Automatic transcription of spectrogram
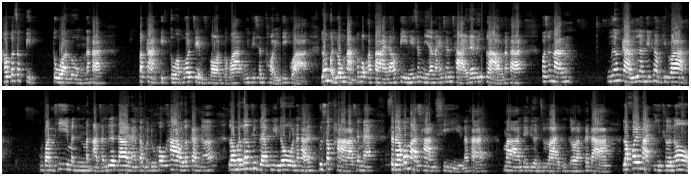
เขาก็จะปิดตัวลงนะคะ ประกาศปิดตัวเพราะว่าเจมส์บอลบอกว่าอุ้ยดิฉันถอยดีกว่า แล้วเหมือนโรงหนังก็บอกอาตายแล้วปีนี้จะมีอะไรให้ฉันฉายได้หรือเปล่านะคะ เพราะฉะนั้นเรื่องการเลื่อนนี่พี่อมคิดว่าวันที่มันมันอาจจะเลื่อนได้นะ แต่มาดูคร่าวๆแล้วกันเนอะเรามาเริ่มที่ Black Widow นะคะ พฤษภาใช่ไหมเสร็จแล้วก็มาชางชีนะคะ มาในเดือนจุลายคือกรกฎาแล้วค่อยมา Eternal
